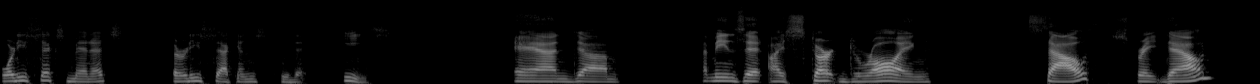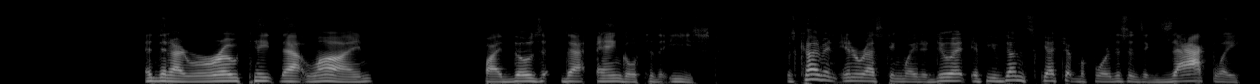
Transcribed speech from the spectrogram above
46 minutes, 30 seconds to the east. And um, that means that I start drawing south, straight down, and then I rotate that line by those that angle to the east. It's kind of an interesting way to do it. If you've done SketchUp before, this is exactly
